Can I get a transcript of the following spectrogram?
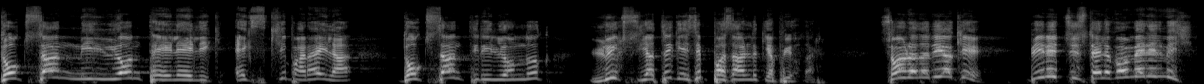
90 milyon TL'lik eski parayla 90 trilyonluk lüks yatı gezip pazarlık yapıyorlar. Sonra da diyor ki 1300 telefon verilmiş.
